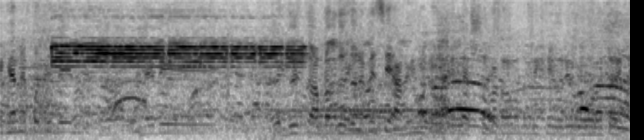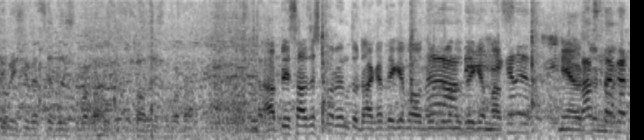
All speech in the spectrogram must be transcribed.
এখানে প্রতিদিন আমরা দুজনে বেশি আমি মোটামুটি দেড়শো টাকার মতো বিক্রি করি ও একটু বেশি বেচে দুশো টাকা ছশো টাকা। আপনি সাজেস্ট করেন তো ঢাকা থেকে বা না, দূরান্ত থেকে মাছ নেওয়ার জন্য। রাস্তাঘাট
